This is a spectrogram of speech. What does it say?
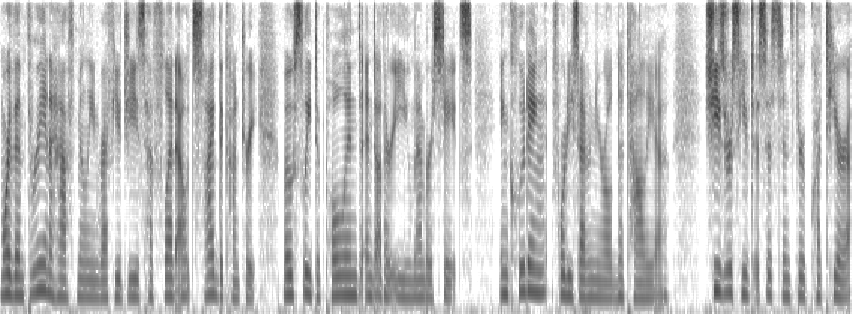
More than 3.5 million refugees have fled outside the country, mostly to Poland and other EU member states, including 47 year old Natalia. She's received assistance through Quarteera,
